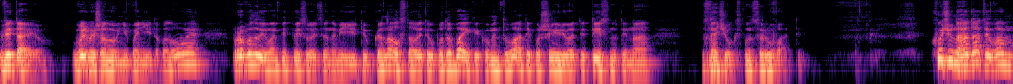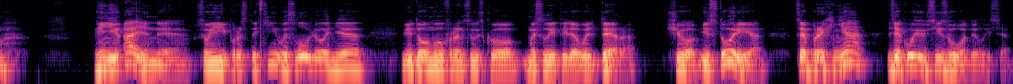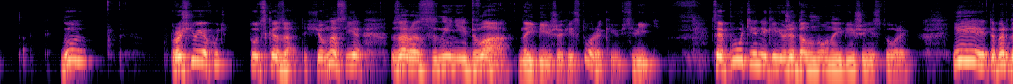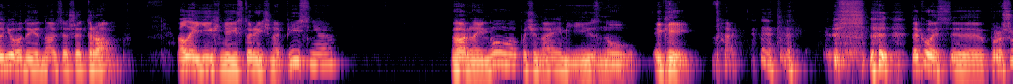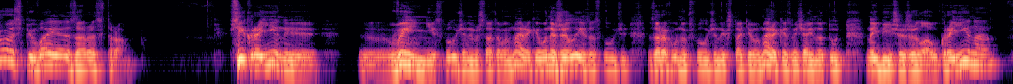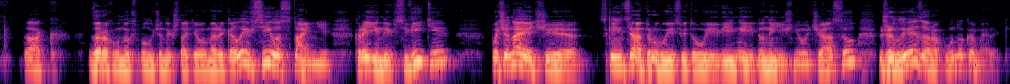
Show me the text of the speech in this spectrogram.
Вітаю, вельми шановні пані та панове. Пропоную вам підписуватися на мій YouTube канал, ставити вподобайки, коментувати, поширювати, тиснути на значок спонсорувати. Хочу нагадати вам геніальне в своїй простоті висловлювання відомого французького мислителя Вольтера, що історія це брехня, з якою всі згодилися. Так. Ну, про що я хочу тут сказати? Що в нас є зараз нині два найбільших історики в світі. Це Путін, який вже давно найбільший історик, і тепер до нього доєднався ще Трамп. Але їхня історична пісня гарна і нова, починаємо її знову. Again. Так. Так ось, е, про що співає зараз Трамп? Всі країни е, винні Сполученим Штатам Америки, вони жили за, сполуч... за рахунок Сполучених Штатів Америки. Звичайно, тут найбільше жила Україна, так, за рахунок Сполучених Штатів Америки, але всі останні країни в світі, починаючи з кінця Другої світової війни і до нинішнього часу, жили за рахунок Америки.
